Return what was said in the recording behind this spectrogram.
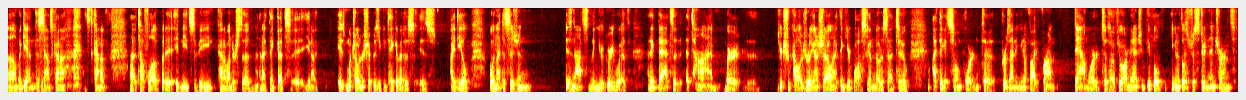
Um, again, this sounds kind of it's kind of uh, tough love, but it, it, needs to be kind of understood. And I think that's uh, you know as much ownership as you can take of it is is ideal. But when that decision is not something you agree with, I think that's a, a time where your true color is really going to show. And I think your boss is going to notice that too. I think it's so important to present a unified front downward. So, if you are managing people, even if those are just student interns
